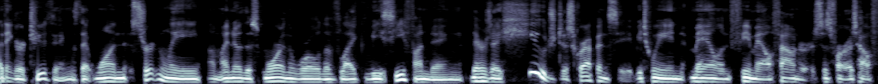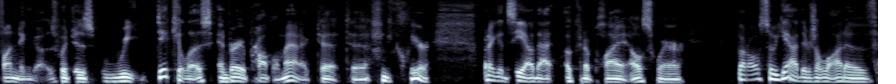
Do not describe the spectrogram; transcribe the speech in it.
I think, are two things. That one, certainly, um, I know this more in the world of like VC funding. There's a huge discrepancy between male and female founders as far as how funding goes, which is ridiculous and very problematic problematic to, to be clear, but I could see how that uh, could apply elsewhere. but also yeah there's a lot of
